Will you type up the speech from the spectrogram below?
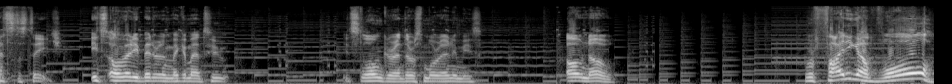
That's the stage. It's already better than Mega Man 2. It's longer and there's more enemies. Oh no. We're fighting a wall?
